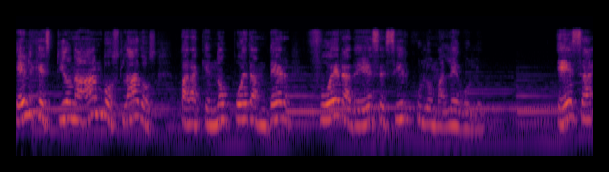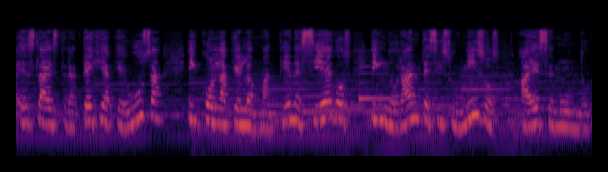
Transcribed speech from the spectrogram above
Él gestiona ambos lados para que no puedan ver fuera de ese círculo malévolo. Esa es la estrategia que usa y con la que los mantiene ciegos, ignorantes y sumisos a ese mundo.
